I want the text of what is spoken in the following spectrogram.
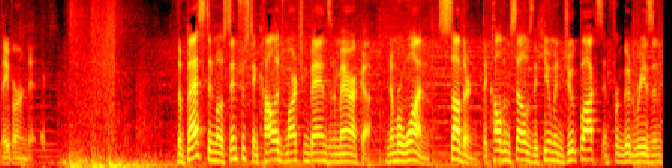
They've earned it. The best and most interesting college marching bands in America. Number one, Southern. They call themselves the human jukebox, and for good reason.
